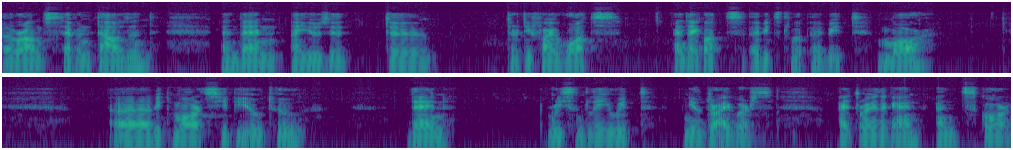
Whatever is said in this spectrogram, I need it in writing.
around 7000 and then I used the 35 watts and I got a bit a bit more a bit more CPU too. Then recently with new drivers I tried again and score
